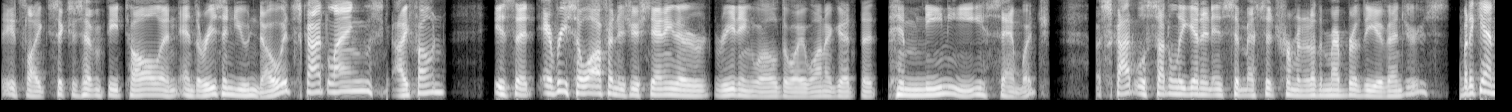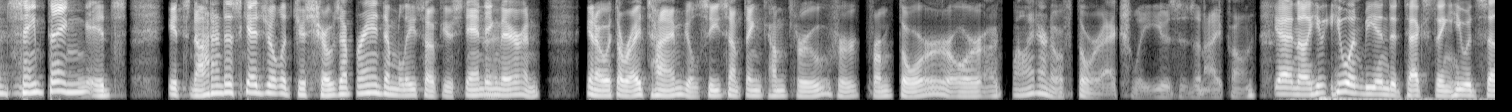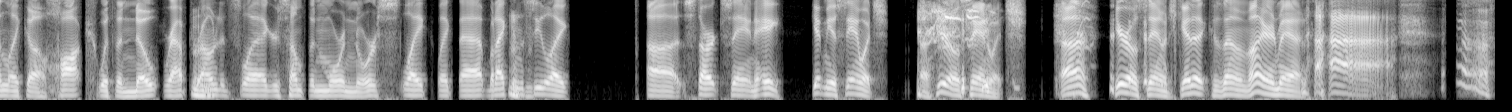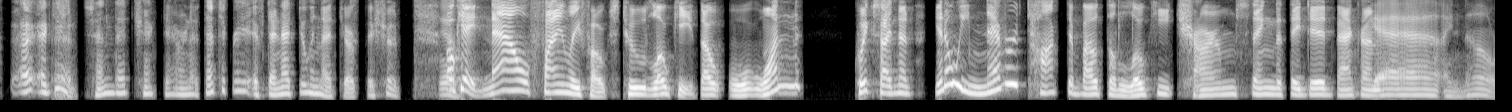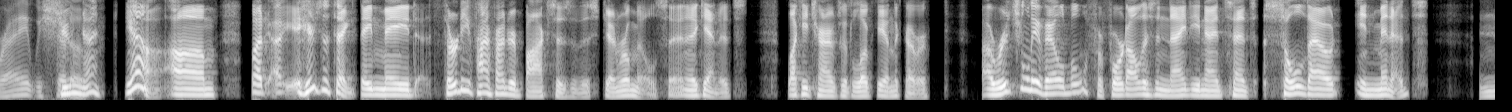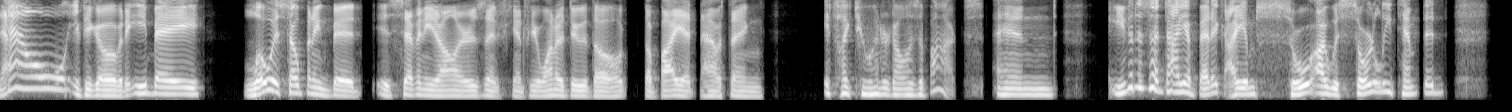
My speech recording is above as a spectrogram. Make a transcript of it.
It's like six or seven feet tall. And, and the reason you know it's Scott Lang's iPhone is that every so often, as you're standing there reading, well, do I want to get the Pimnini sandwich? Scott will suddenly get an instant message from another member of the Avengers. But again, same thing. It's it's not on a schedule. It just shows up randomly. So if you're standing Right. there and you know at the right time, you'll see something come through for from Thor or uh, well, I don't know if Thor actually uses an iPhone. Yeah, no, he he wouldn't be into texting. He would send like a hawk with a note wrapped Mhm. around its leg or something more Norse like like that. But I can Mhm. see like uh Stark saying, "Hey, get me a sandwich, a hero sandwich." Huh? Hero sandwich, get it? Because I'm Iron Man. Ha ha! Uh, again, send that check there. And that's a great. If they're not doing that joke, they should. Yeah. Okay, now finally, folks, to Loki. Though one quick side note, you know, we never talked about the Loki charms thing that they did back on Yeah, I know, right? We should June 9th. Yeah. Um, but uh, here's the thing they made 3,500 boxes of this General Mills. And again, it's Lucky Charms with Loki on the cover. Originally available for $4.99, sold out in minutes. Now, if you go over to eBay, lowest opening bid is $70. And if, if you want to do the, the buy it now thing, it's like $200 a box. And even as a diabetic, I am so, I was sorely tempted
